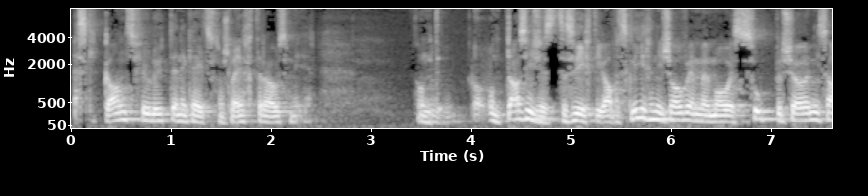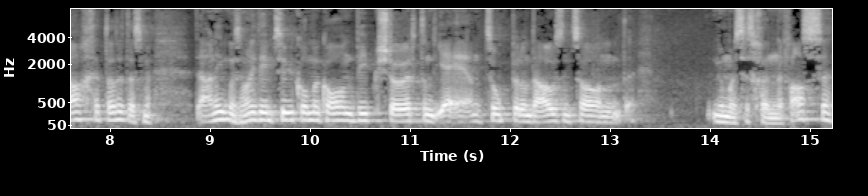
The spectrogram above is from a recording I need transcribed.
es gibt ganz viele Leute, denen geht es noch schlechter als mir. Und, und das ist es, das Wichtige. Aber das Gleiche ist auch, wenn man mal eine super schöne Sache hat, oder? Dass man, da muss man nicht im Zeug rumgehen und bleibt gestört und yeah, und super und alles und so. Und man muss es können fassen,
